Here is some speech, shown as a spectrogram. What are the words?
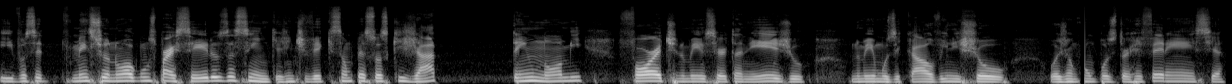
E você mencionou alguns parceiros, assim, que a gente vê que são pessoas que já têm um nome forte no meio sertanejo, no meio musical. Vini Show hoje é um compositor referência.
